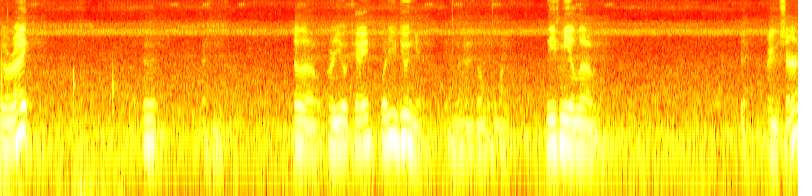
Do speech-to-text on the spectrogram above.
you all right? Hello, are you okay? What are you doing here? I'm gonna go with one. Leave me alone. Are you sure?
